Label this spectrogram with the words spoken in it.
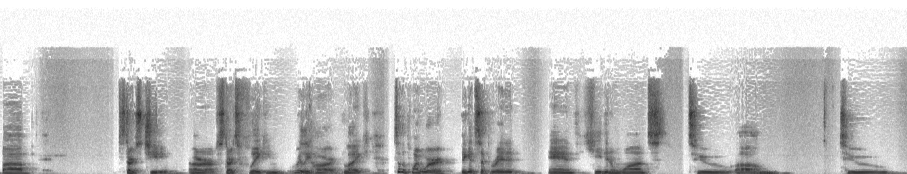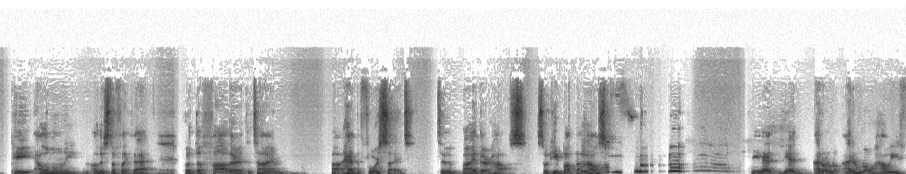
Bob starts cheating or starts flaking really hard, like to the point where they get separated, and he didn't want to um, to pay alimony and other stuff like that. But the father at the time uh, had the foresight to buy their house. So he bought the house. he had he had I don't know I don't know how he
